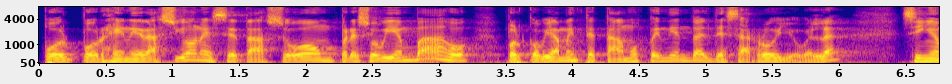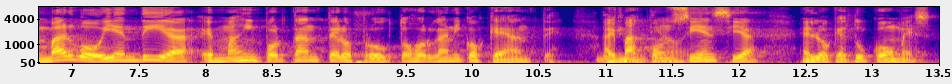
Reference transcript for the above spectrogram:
por, por, generaciones se tasó a un precio bien bajo, porque obviamente estábamos pendiendo al desarrollo, ¿verdad? Sin embargo, hoy en día es más importante los productos orgánicos que antes. Hay más conciencia en lo que tú comes.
